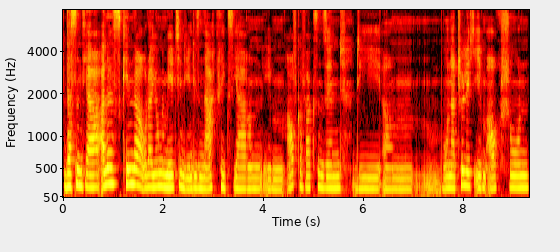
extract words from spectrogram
das sind ja alles Kinder oder junge Mädchen, die in diesen Nachkriegsjahren eben aufgewachsen sind, die, ähm, wo natürlich eben auch schon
